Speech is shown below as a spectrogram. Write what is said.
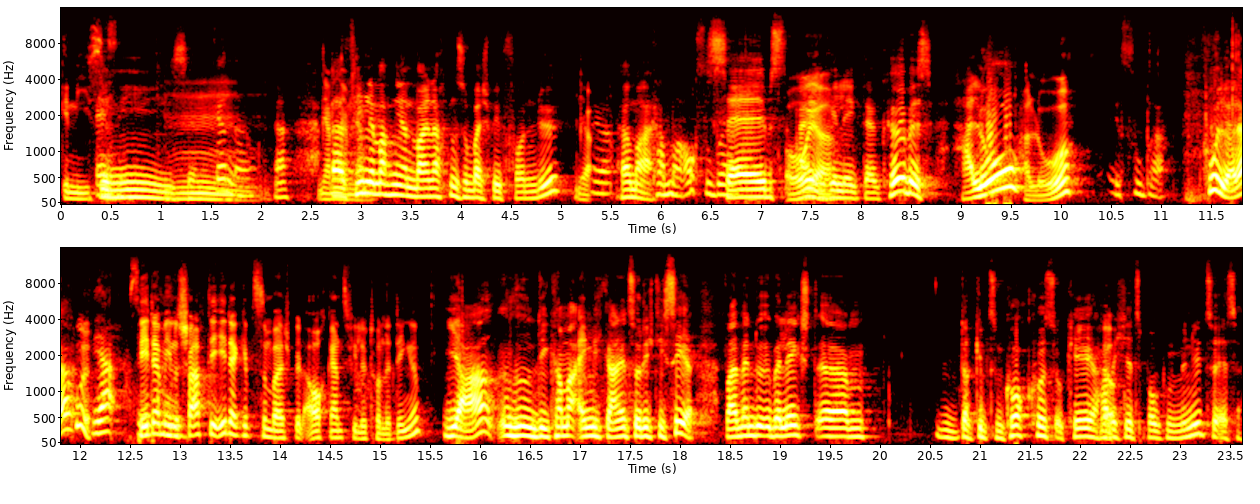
Genießen. genießen. genau. Ja. Njam, äh, njam, viele machen ja an Weihnachten zum Beispiel Fondue. Ja. Hör mal. Kann man auch super. Selbst Oh ja. eingelegter Kürbis. Hallo? Hallo? Ist super. Cool, oder? Cool. Ja, Peter-scharf.de, da gibt es zum Beispiel auch ganz viele tolle Dinge. Ja, äh, die kann man eigentlich gar nicht so richtig sehen. Weil wenn du überlegst, ähm, da gibt es einen Kochkurs, okay, habe Ja. ich jetzt Bock, ein Menü zu essen.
